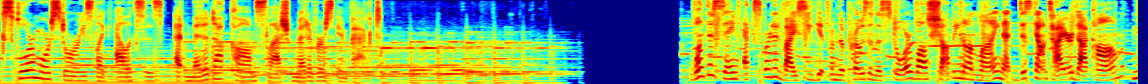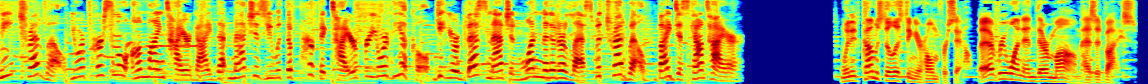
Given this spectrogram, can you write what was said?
Explore more stories like Alex's at meta.com slash metaverse impact. Want the same expert advice you get from the pros in the store while shopping online at discounttire.com? Meet Treadwell, your personal online tire guide that matches you with the perfect tire for your vehicle. Get your best match in one minute or less with Treadwell by Discount Tire. When it comes to listing your home for sale, everyone and their mom has advice.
